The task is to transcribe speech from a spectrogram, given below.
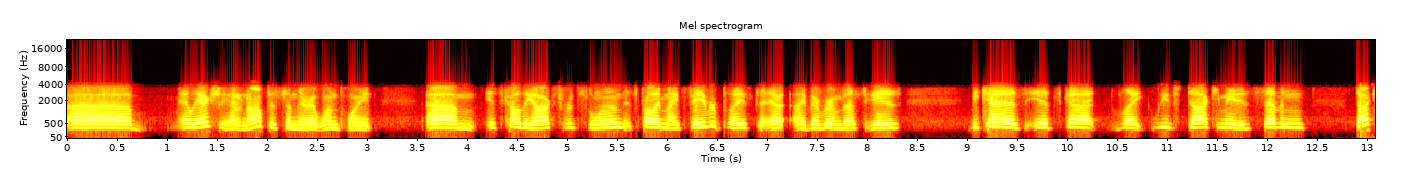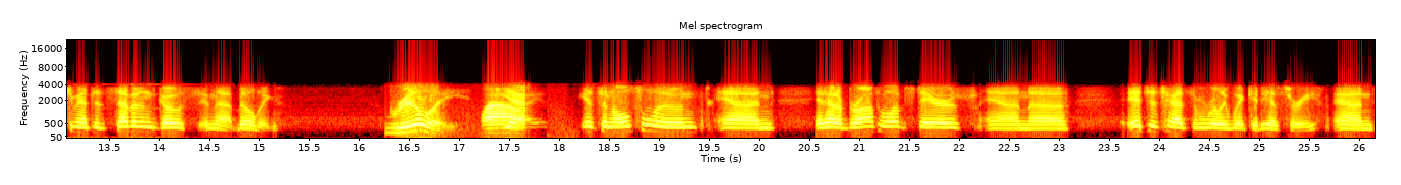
um, and we actually had an office in there at one point. Um, it's called the Oxford Saloon. It's probably my favorite place to e- I've ever investigated because it's got like we've documented seven documented seven ghosts in that building. really? wow. Yeah, it's an old saloon, and it had a brothel upstairs, and uh it just had some really wicked history. And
